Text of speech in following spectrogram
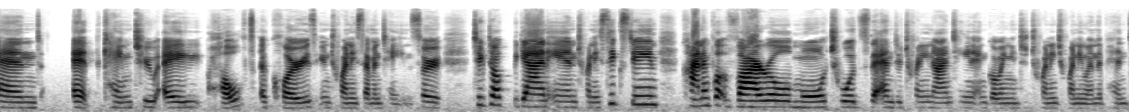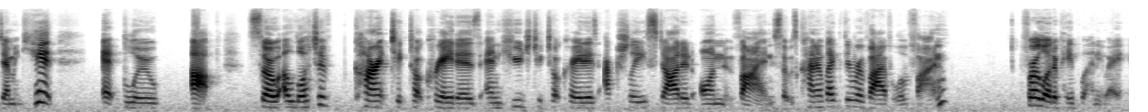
and it came to a halt, a close in 2017. So TikTok began in 2016, kind of got viral more towards the end of 2019 and going into 2020 when the pandemic hit, it blew up. So a lot of current TikTok creators and huge TikTok creators actually started on Vine. So it was kind of like the revival of Vine for a lot of people anyway.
